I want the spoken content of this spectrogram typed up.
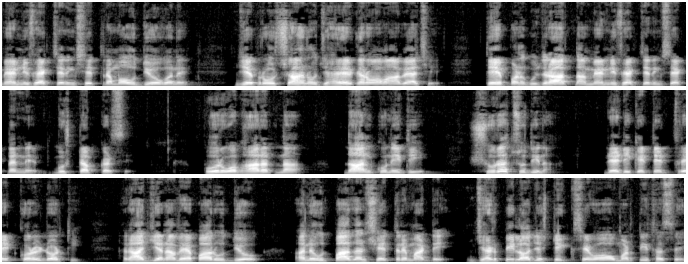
મેન્યુફેક્ચરિંગ ક્ષેત્રમાં ઉદ્યોગોને જે પ્રોત્સાહનો જાહેર કરવામાં આવ્યા છે, તે પણ ગુજરાતના મેન્યુફેક્ચરિંગ સેક્ટરને બુસ્ટઅપ કરશે. પૂર્વ ભારતના દાનકુનીથી સુરત સુધીના ડેડિકેટેડ ફ્રેટ કોરિડોરથી રાજ્યના વેપાર ઉદ્યોગ અને ઉત્પાદન ક્ષેત્ર માટે ઝડપી લોજિસ્ટિક સેવાઓ મળતી થશે.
